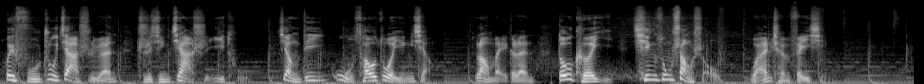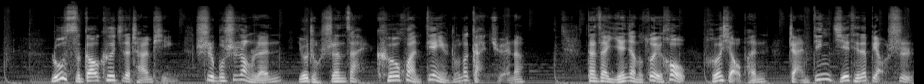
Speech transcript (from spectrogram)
会辅助驾驶员执行驾驶意图，降低误操作影响，让每个人都可以轻松上手完成飞行。如此高科技的产品，是不是让人有种身在科幻电影中的感觉呢？但在演讲的最后，何小鹏斩钉截铁地表示，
